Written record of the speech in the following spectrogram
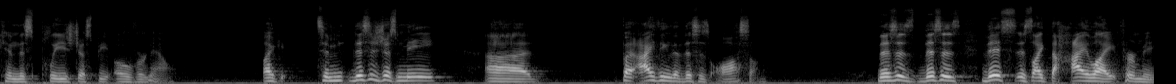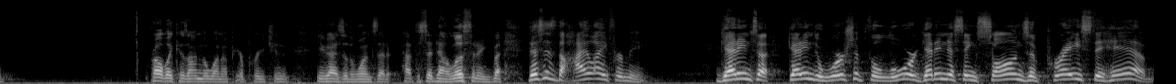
can this please just be over now? Like, to, this is just me, uh, but I think that this is awesome. This is, this is, this is like the highlight for me. Probably because I'm the one up here preaching. And you guys are the ones that have to sit down listening. But this is the highlight for me. Getting to, getting to worship the Lord, getting to sing songs of praise to Him.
